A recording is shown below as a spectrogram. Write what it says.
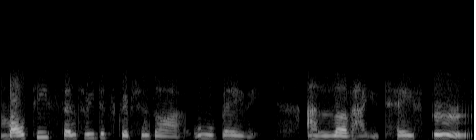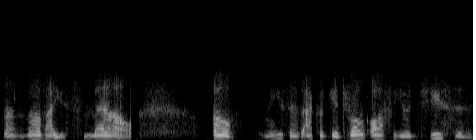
multi-sensory descriptions are, "Ooh, baby, I love how you taste. Mm, I love how you smell. Oh, and he says I could get drunk off of your juices.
